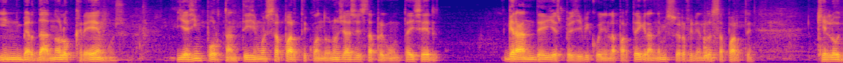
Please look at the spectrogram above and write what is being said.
y en verdad no lo creemos. Y es importantísimo esta parte cuando uno se hace esta pregunta y ser grande y específico, y en la parte de grande me estoy refiriendo a esta parte, que lo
